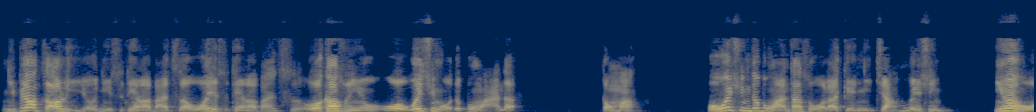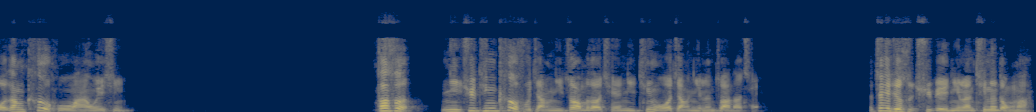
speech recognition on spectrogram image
你不要找理由，你是电脑白痴，我也是电脑白痴。我告诉你，我微信我都不玩的，懂吗？我微信都不玩，但是我来给你讲微信，因为我让客户玩微信。但是你去听客服讲，你赚不到钱；你听我讲，你能赚到钱。这个就是区别，你能听得懂吗？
